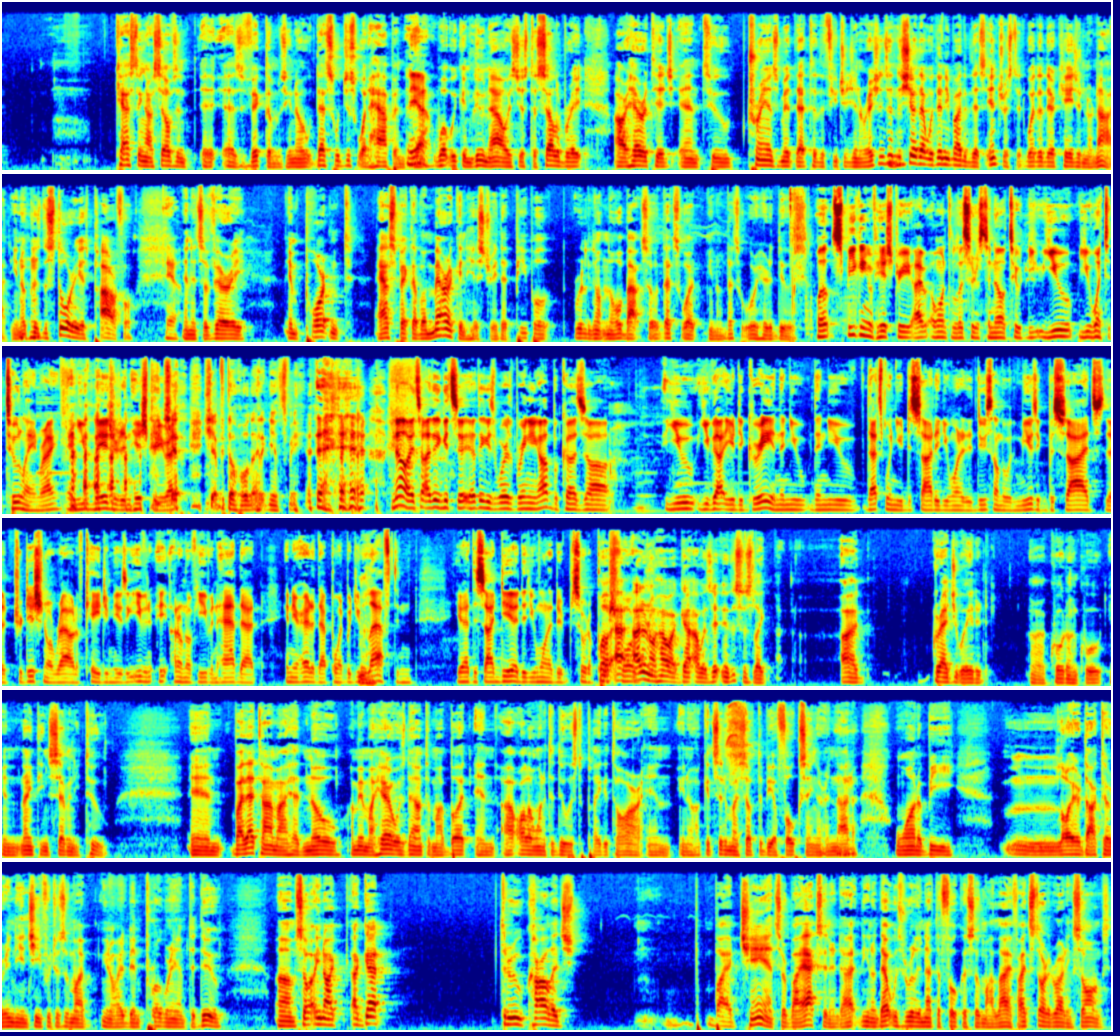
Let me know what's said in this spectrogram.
casting ourselves in uh, as victims. You know, that's what, just what happened. Yeah. And what we can do now is just to celebrate our heritage and to transmit that to the future generations and to share that with anybody that's interested, whether they're Cajun or not. You know, because the story is powerful Yeah. and it's a very important aspect of American history that people really don't know about. So that's what you know. That's what we're here to do. Well, speaking of history, I, I want the listeners to know too. You you, you went to Tulane, right? And you majored in history, right? yeah, but don't hold that against me. No, it's. I think it's. I think it's worth bringing up because uh, you you got your degree, and then you then you. That's when you decided you wanted to do something with music besides the traditional route of Cajun music. Even I don't know if you even had that in your head at that point, but you left and you had this idea that you wanted to sort of well, push forward. I, I don't know how I got. I was. This is like I graduated, uh, quote unquote, in 1972. And by that time, I had no. I mean, my hair was down to my butt, and I, all I wanted to do was to play guitar. And you know, I consider myself to be a folk singer and not a wannabe mm, lawyer, doctor, Indian chief, which was what my you know I had been programmed to do. Um, so you know, I, I got through college by chance or by accident. I, you know, that was really not the focus of my life. I'd started writing songs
